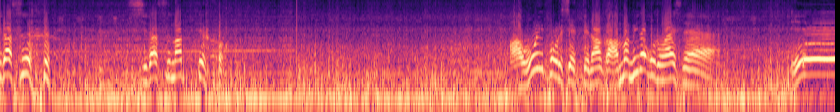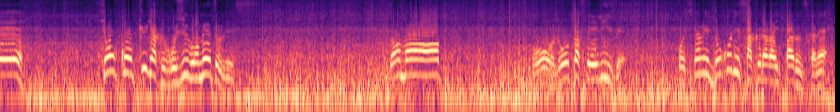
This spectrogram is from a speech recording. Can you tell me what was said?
しらす。しらす待ってろ。青いポルシェってなんかあんま見たことないですね。えー、標高955メートルです。どうもー。おロータスエリーゼ。これちなみにどこに桜がいっぱいあるんですかね。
